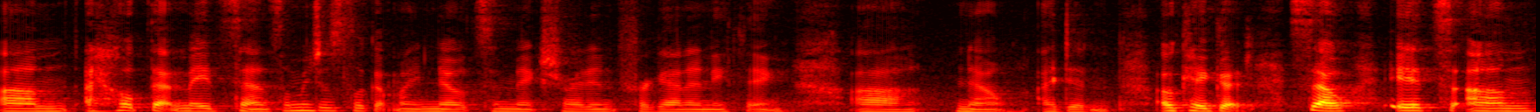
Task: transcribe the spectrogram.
um, I hope that made sense. Let me just look at my notes and make sure I didn't forget anything. Uh, no, I didn't. Okay, good. So it's. Um,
